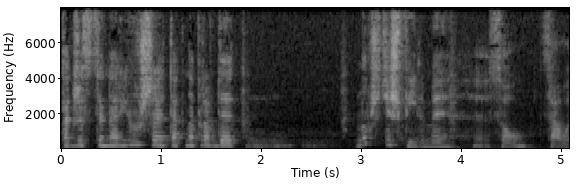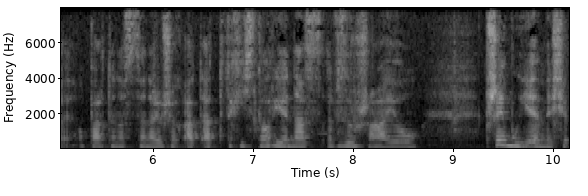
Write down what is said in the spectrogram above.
Także scenariusze tak naprawdę no przecież filmy są całe oparte na scenariuszach, a, a te historie nas wzruszają. Przejmujemy się.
